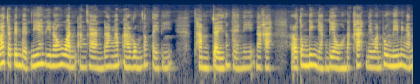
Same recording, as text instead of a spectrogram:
ว่าจะเป็นแบบนี้ให้พี่น้องวันอังคารระงงับอารมณ์ตั้งแต่นี้ทำใจตั้งแต่นี้นะคะ เราต้องนิ่งอย่างเดียวนะคะ ในวันพรุ่งนี้ไม่งั้น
